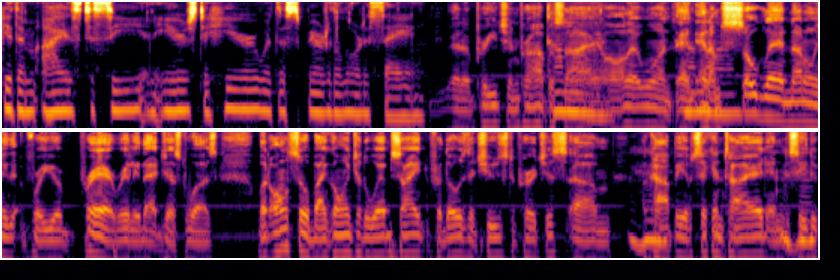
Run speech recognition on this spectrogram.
give them eyes to see and ears to hear what the Spirit of the Lord is saying. You better preach and prophesy all at once. And, and I'm so glad not only for your prayer, really, that just was, but also by going to the website for those that choose to purchase um, Mm-hmm. a copy of Sick and Tired and to see the.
